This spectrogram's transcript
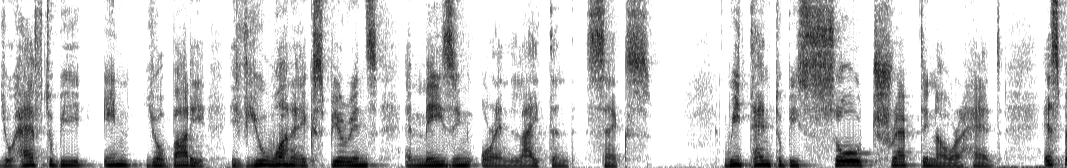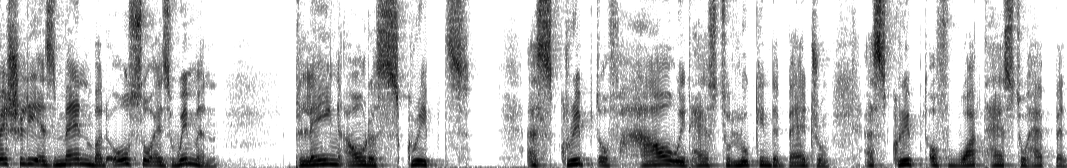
You have to be in your body if you want to experience amazing or enlightened sex. We tend to be so trapped in our head, especially as men, but also as women, playing out a script a script of how it has to look in the bedroom, a script of what has to happen.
